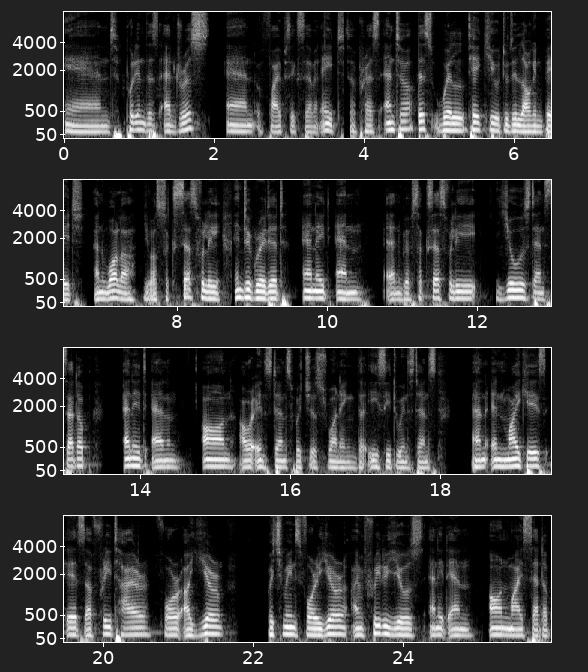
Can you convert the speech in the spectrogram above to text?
and put in this address and 5678 so press enter. This will take you to the login page. And voila you are successfully integrated n8n and we have successfully used and set up n8n on our instance which is running the ec2 instance. And in my case it's a free tier for a year which means for a year i'm free to use n8n on my setup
